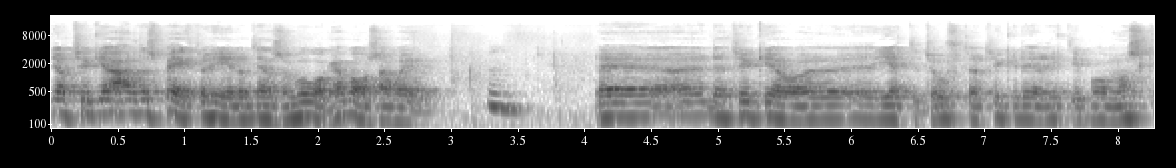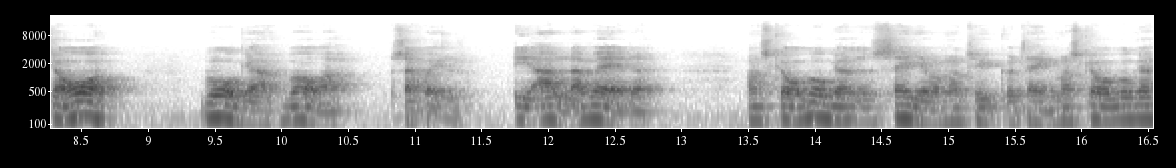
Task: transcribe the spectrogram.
jag tycker all respekt och heder åt den som vågar vara sig själv. Mm. Det, det tycker jag är jättetufft. Jag tycker det är riktigt bra. Man ska våga vara sig själv i alla väder. Man ska våga säga vad man tycker och tänker. Man ska våga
